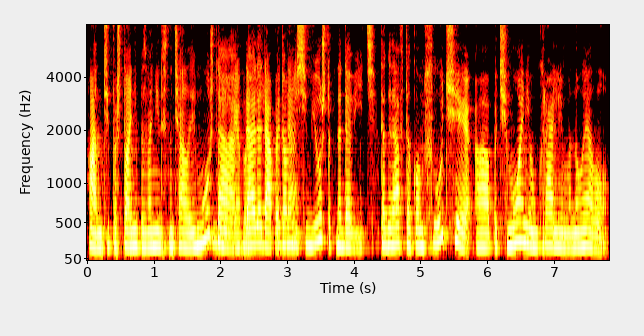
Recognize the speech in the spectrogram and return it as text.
А, ну типа, что они позвонили сначала ему, чтобы да, требовать? Да, да, да, потом Тогда... на семью, чтобы надавить. Тогда в таком случае, а почему они украли Эммануэлу?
